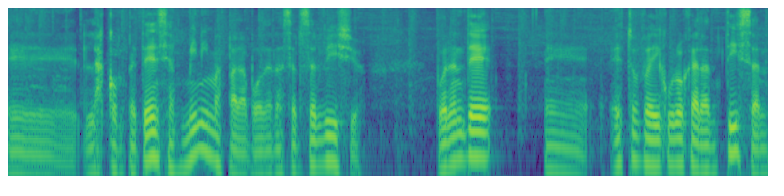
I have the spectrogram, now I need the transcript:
eh, las competencias mínimas para poder hacer servicio. Por ende, eh, estos vehículos garantizan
